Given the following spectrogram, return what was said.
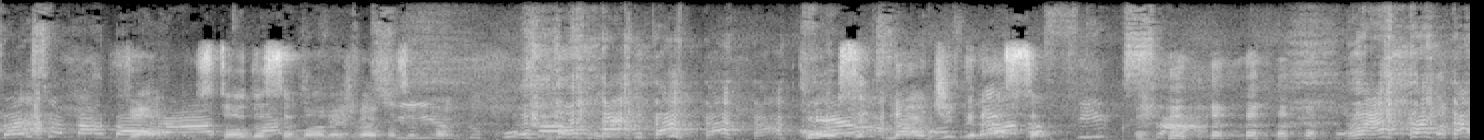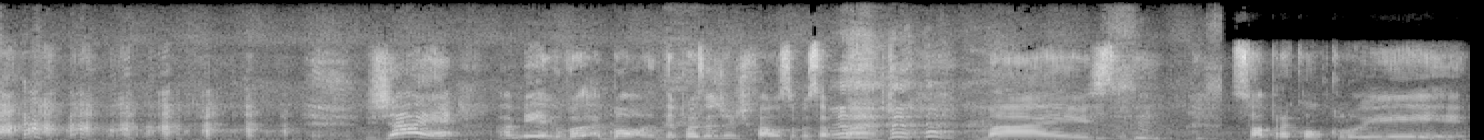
Vai ser mais barato. Vamos, toda semana a gente vai fazer. Com cer- Não, é de graça. Fixa. Já é. Amiga, vou- bom, depois a gente fala sobre essa parte. Mas, só pra concluir.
